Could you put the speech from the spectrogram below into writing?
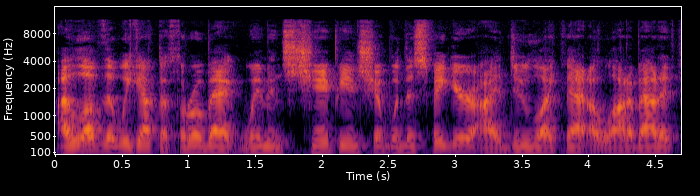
I love that we got the throwback women's championship with this figure. I do like that a lot about it.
